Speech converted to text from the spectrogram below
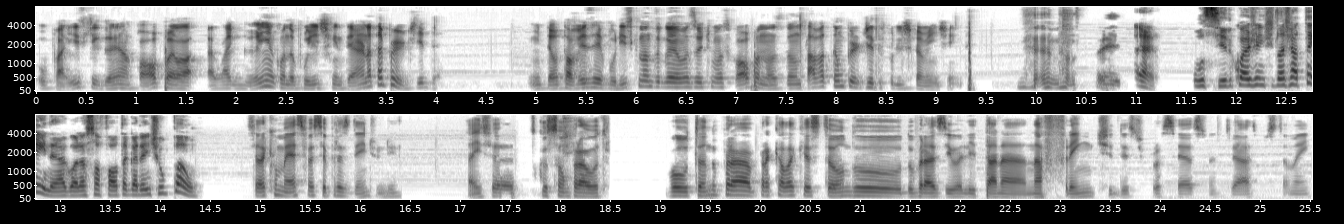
O país que ganha a Copa, ela, ela ganha quando a política interna tá perdida. Então talvez é por isso que nós não ganhamos as últimas Copas. Nós não tava tão perdidos politicamente ainda. não sei. O circo a Argentina já tem, né? Agora só falta garantir o pão. Será que o Messi vai ser presidente um dia? Ah, isso é discussão para outro. Voltando para aquela questão do, do Brasil ali estar na, na frente deste processo, entre aspas, também.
